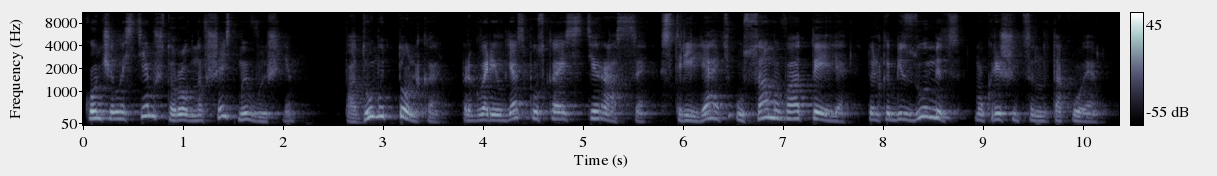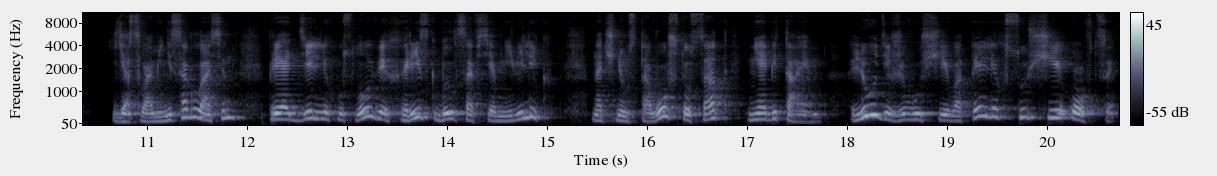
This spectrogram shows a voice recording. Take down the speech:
Кончилось тем, что ровно в шесть мы вышли. «Подумать только», – проговорил я, спускаясь с террасы. «Стрелять у самого отеля. Только безумец мог решиться на такое». «Я с вами не согласен. При отдельных условиях риск был совсем невелик. Начнем с того, что сад необитаем. Люди, живущие в отелях, сущие овцы.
